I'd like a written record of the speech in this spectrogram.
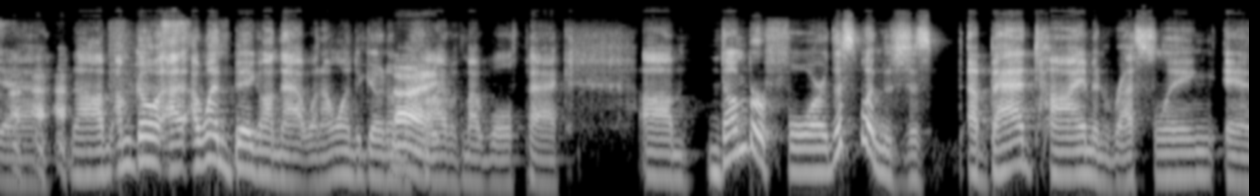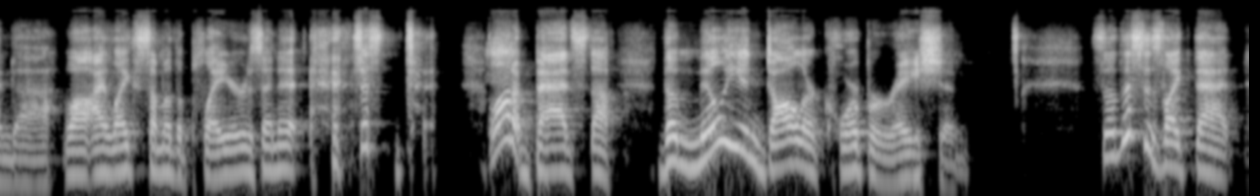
yeah. No, I'm, I'm going. I, I went big on that one. I wanted to go number All right. five with my wolf pack. Um, number four. This one is just a bad time in wrestling, and uh, while I like some of the players in it, just a lot of bad stuff. The Million Dollar Corporation. So this is like that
